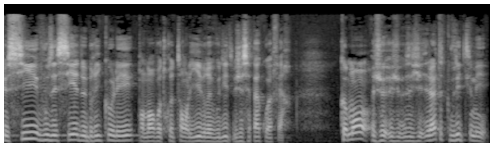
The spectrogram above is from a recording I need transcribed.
que si vous essayez de bricoler pendant votre temps libre et vous dites je sais pas quoi faire. Comment je, je là peut-être que vous dites mais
